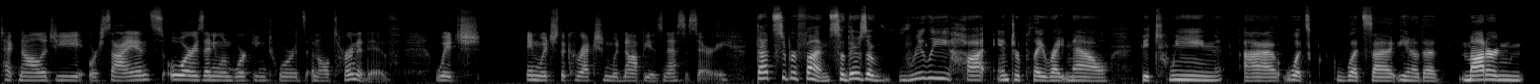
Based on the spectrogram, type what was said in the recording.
technology or science, or is anyone working towards an alternative, which in which the correction would not be as necessary? That's super fun. So there's a really hot interplay right now between uh, what's what's uh, you know the modern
